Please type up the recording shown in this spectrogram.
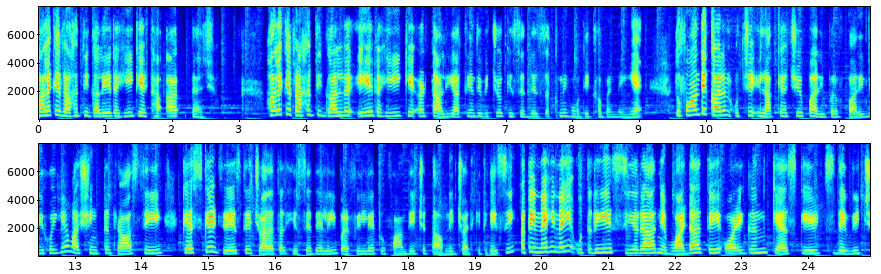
ਹਾਲਾਂਕਿ ਰਾਹਤ ਦੀ ਗੱਲ ਇਹ ਰਹੀ ਕਿ ਅਠਾ- ਅ, ਪੈਜ ਹਾਲਾਂਕਿ ਰਾਹਤ ਦੀ ਗੱਲ ਇਹ ਰਹੀ ਕਿ 48 ਯਾਤਰੀਆਂ ਦੇ ਵਿੱਚੋਂ ਕਿਸੇ ਦੇ ਜ਼ਖਮੀ ਹੋਣ ਦੀ ਖਬਰ ਨਹੀਂ ਹੈ। ਤੂਫਾਨ ਦੇ ਕਾਰਨ ਉੱਚੇ ਇਲਾਕਿਆਂ 'ਚ ਭਾਰੀ ਬਰਫ਼ਬਾਰੀ ਵੀ ਹੋਈ ਹੈ। ਵਾਸ਼ਿੰਗਟਨ ਰਾਜ ਦੇ ਕੈਸਕੇਡ ਰੇਸ ਦੇ ਜ਼ਿਆਦਾਤਰ ਹਿੱਸੇ ਦੇ ਲਈ ਬਰਫੀਲੇ ਤੂਫਾਨ ਦੀ ਚੇਤਾਵਨੀ ਜਾਰੀ ਕੀਤੀ ਗਈ ਸੀ ਅਤੇ ਨਹੀਂ ਨਹੀਂ ਉੱਤਰੀ ਸੀਰਾ ਨੇਵਾਡਾ ਤੇ ਓਰੇਗਨ ਕੈਸਕੇਡਸ ਦੇ ਵਿੱਚ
